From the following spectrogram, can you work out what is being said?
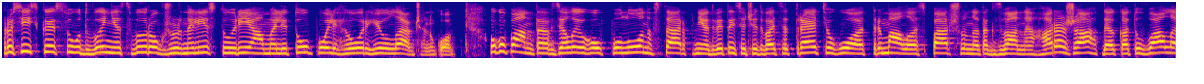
Російський суд виніс вирок журналісту Рія Мелітополь Георгію Левченко. Окупанти взяли його в полон в серпні 2023-го. Тримали спершу на так званих гаражах, де катували.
